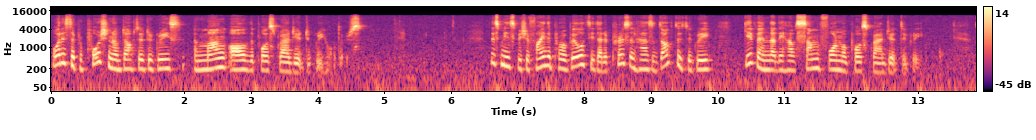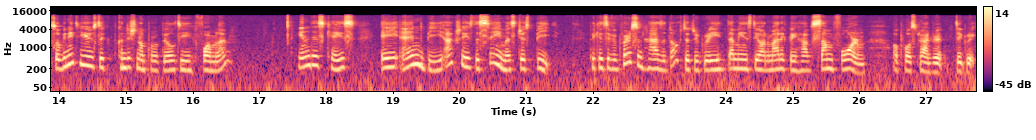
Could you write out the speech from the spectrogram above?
What is the proportion of doctorate degrees among all of the postgraduate degree holders? This means we should find the probability that a person has a doctorate degree given that they have some form of postgraduate degree. So we need to use the conditional probability formula. In this case, A and B actually is the same as just B. Because if a person has a doctorate degree, that means they automatically have some form of postgraduate degree.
